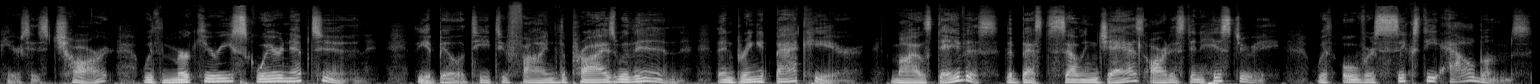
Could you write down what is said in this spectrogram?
Here's his chart with Mercury square Neptune, the ability to find the prize within, then bring it back here. Miles Davis, the best selling jazz artist in history, with over 60 albums,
